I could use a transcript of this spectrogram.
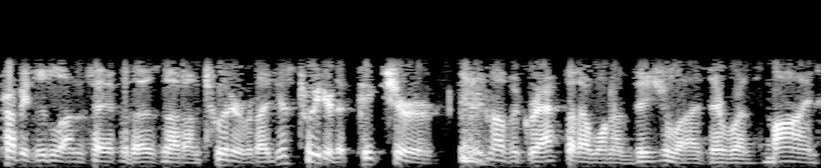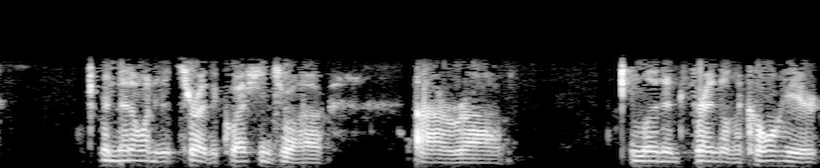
probably a little unfair for those not on Twitter, but I just tweeted a picture of a graph that I want to visualize in everyone's mind. And then I wanted to throw the question to our, our uh, learned friend on the call here.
